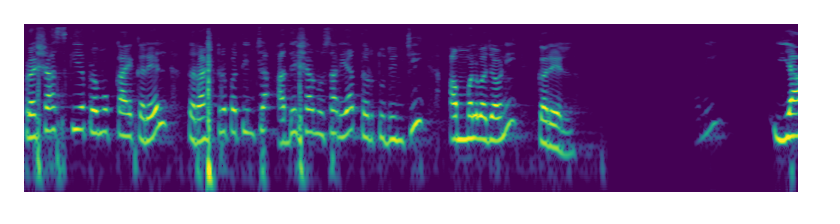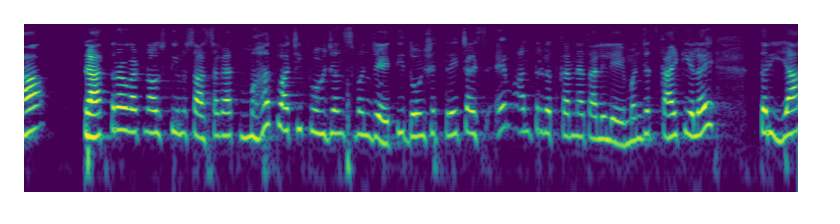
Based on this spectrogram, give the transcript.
प्रशासकीय प्रमुख काय करेल? तर राष्ट्रपतींच्या आदेशानुसार या तरतुदींची अंमलबजावणी करेल. आणि या त्र्याहत्तर घटनावस्तीनुसार सगळ्यात महत्वाची प्रोव्हिजन्स म्हणजे ती दोनशे त्रेचाळीस एम अंतर्गत करण्यात आलेली आहे. म्हणजेच काय केलंय? तर या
